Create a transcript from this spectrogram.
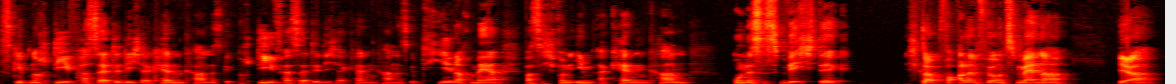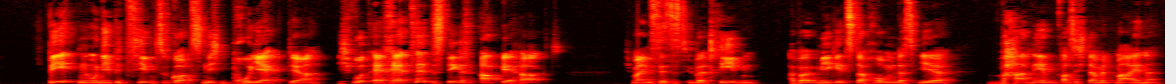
es gibt noch die Facette, die ich erkennen kann, es gibt noch die Facette, die ich erkennen kann, es gibt hier noch mehr, was ich von ihm erkennen kann. Und es ist wichtig, ich glaube vor allem für uns Männer, ja, beten und die Beziehung zu Gott ist nicht ein Projekt, ja. Ich wurde errettet, das Ding ist abgehakt. Ich meine, es ist jetzt übertrieben, aber mir geht es darum, dass ihr wahrnehmt, was ich damit meine.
